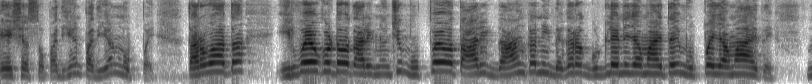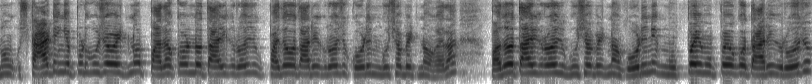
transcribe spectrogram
వేసేస్తావు. పదిహేను పదిహేను ముప్పై. తర్వాత ఇరవై ఒకటో తారీఖు నుంచి ముప్పైవ తారీఖు దాకా నీ దగ్గర గుడ్లు ఎన్ని జమ అవుతాయి ముప్పై జమ అవుతాయి. నువ్వు స్టార్టింగ్ ఎప్పుడు కూర్చోబెట్టినావు? పదకొండో తారీఖు రోజు పదో తారీఖు రోజు కోడిని కూర్చోబెట్టినావు కదా? పదో తారీఖు రోజు కూర్చోబెట్టిన కోడిని ముప్పై ముప్పై ఒక తారీఖు రోజు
